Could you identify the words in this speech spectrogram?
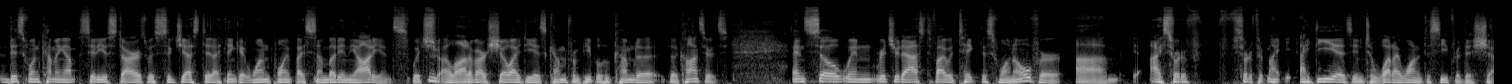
this one coming up, City of Stars, was suggested, I think, at one point by somebody in the audience, which a lot of our show ideas come from people who come to the concerts. And so when Richard asked if I would take this one over, um, I sort of sort of fit my ideas into what I wanted to see for this show.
